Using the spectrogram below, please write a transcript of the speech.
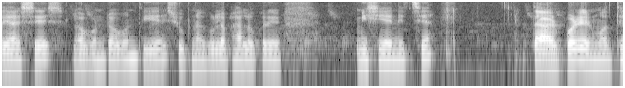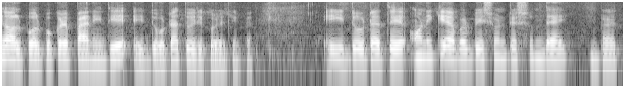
দেওয়া শেষ। লবণ টবণ দিয়ে শুকনাগুলো ভালো করে মিশিয়ে নিচ্ছে। তারপর এর মধ্যে অল্প অল্প করে পানি দিয়ে এই ডোটা তৈরি করে নেবে। এই ডোটাতে অনেকে আবার বেসন টেসন দেয়, বাট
